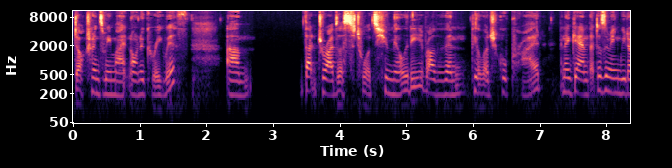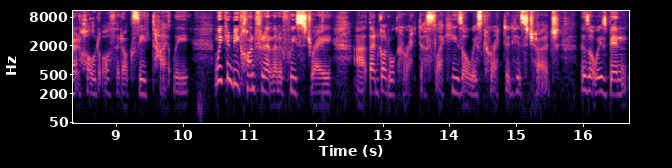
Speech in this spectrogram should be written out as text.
doctrines we might not agree with. Um, that drives us towards humility rather than theological pride. And again, that doesn't mean we don't hold orthodoxy tightly. We can be confident that if we stray, uh, that God will correct us, like He's always corrected His church. There's always been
